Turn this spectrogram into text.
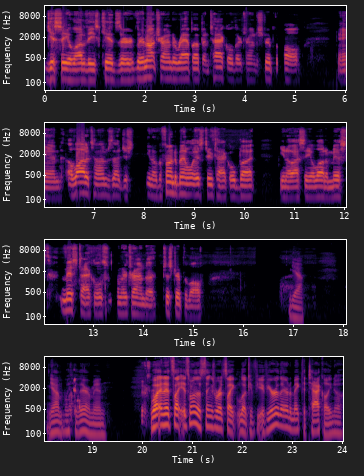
you see a lot of these kids they're they're not trying to wrap up and tackle they're trying to strip the ball, and a lot of times that just you know the fundamental is to tackle, but you know I see a lot of missed missed tackles when they're trying to to strip the ball. Yeah, yeah, I'm with you there, man. Well, and it's like it's one of those things where it's like, look, if you, if you're there to make the tackle, you know,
